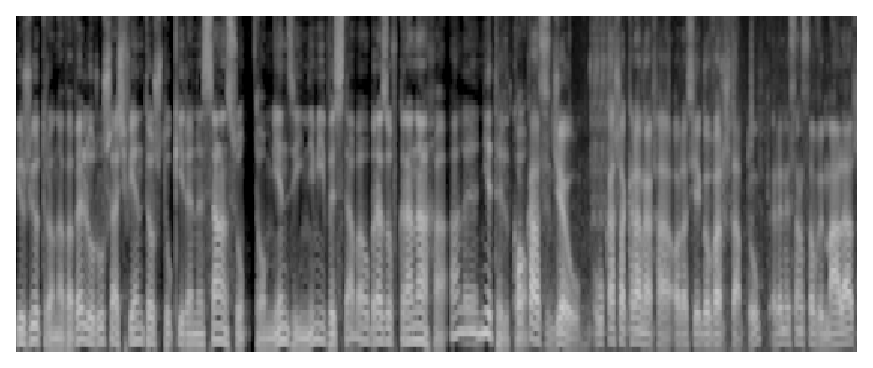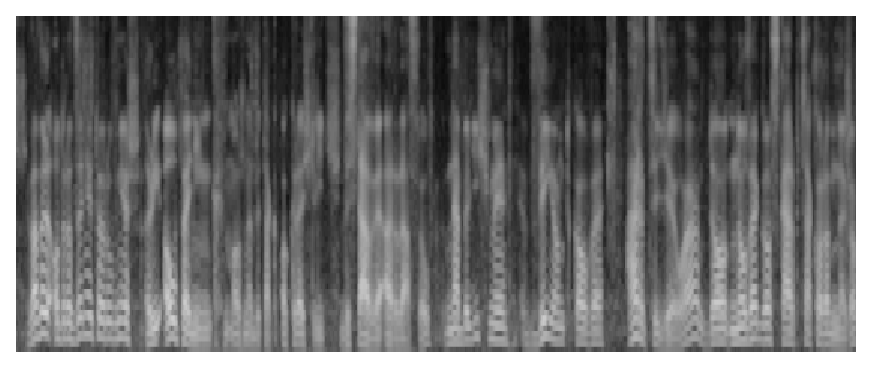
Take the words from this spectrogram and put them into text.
Już jutro na Wawelu rusza Święto Sztuki Renesansu. To m.in. wystawa obrazów Kranacha, ale nie tylko. Pokaz dzieł Łukasza Kranacha oraz jego warsztatu. Renesansowy malarz. Wawel Odrodzenie to również reopening, można by tak określić, wystawy Arrasów. Nabyliśmy wyjątkowe arcydzieła do nowego skarbca koronnego.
